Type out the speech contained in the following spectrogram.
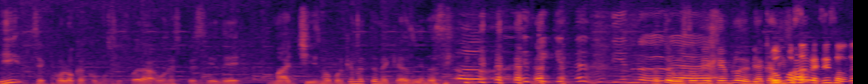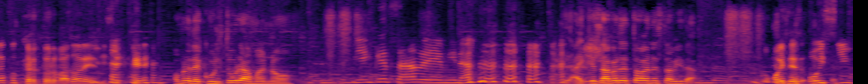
y se coloca como si fuera una especie de machismo. ¿Por qué me te me quedas viendo así? Oh, es que, ¿qué estás diciendo? ¿No te gustó mi ejemplo de Mia Khalifa? ¿Cómo sabes esos datos perturbadores? Dice. Hombre, de cultura, mano. Bien que sabe, mira. Hay que saber de todo en esta vida. Como dices, hoy sí,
